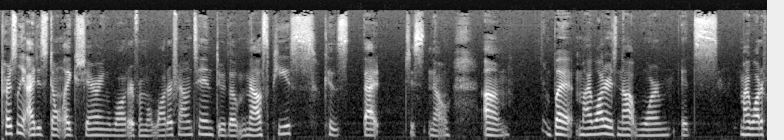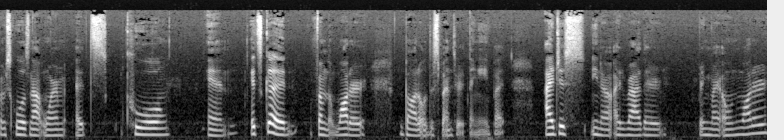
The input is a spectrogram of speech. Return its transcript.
personally i just don't like sharing water from a water fountain through the mouthpiece because that just no. Um but my water is not warm. It's my water from school is not warm. It's cool and it's good from the water bottle dispenser thingy but i just you know i'd rather bring my own water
